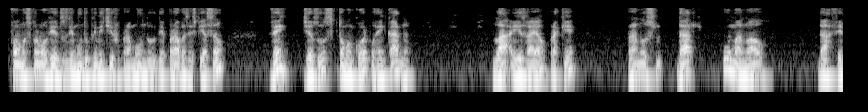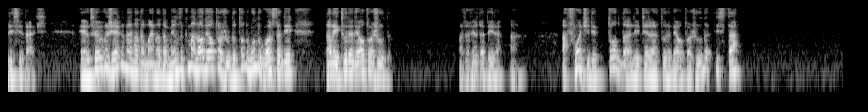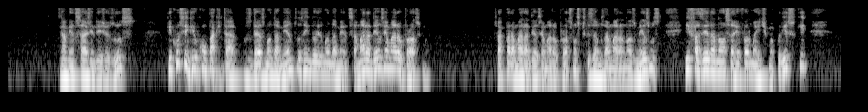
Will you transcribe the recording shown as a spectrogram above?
fomos promovidos de mundo primitivo para mundo de provas e expiação, vem Jesus, toma um corpo, reencarna lá em Israel, para quê? Para nos dar o manual da felicidade. É, o seu evangelho não é nada mais, nada menos do que um manual de autoajuda. Todo mundo gosta de, da leitura de autoajuda. Mas a verdadeira, a a fonte de toda a literatura de autoajuda está na mensagem de Jesus, que conseguiu compactar os dez mandamentos em dois mandamentos: amar a Deus e amar ao próximo. Só que para amar a Deus e amar ao próximo, nós precisamos amar a nós mesmos e fazer a nossa reforma íntima. Por isso que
